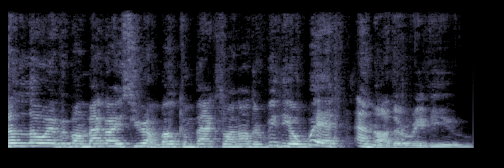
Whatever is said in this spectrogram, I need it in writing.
Hello everyone, back guys here and welcome back to another video with another review.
